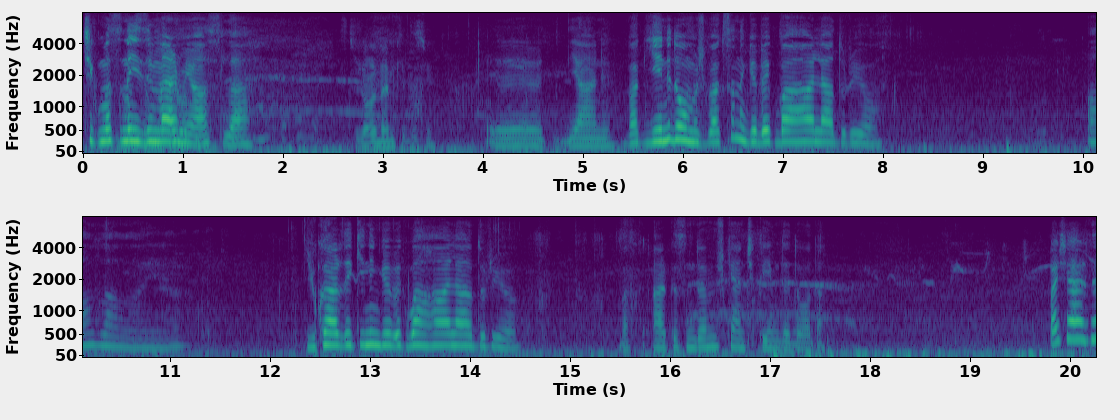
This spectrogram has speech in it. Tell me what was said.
Çıkmasına izin vermiyor asla. Toujours le même qui est dessus Ee, yani bak yeni doğmuş baksana göbek bağı hala duruyor. Allah Allah ya. Yukarıdakinin göbek bağı hala duruyor. Bak arkasını dönmüşken çıkayım dedi o da. Başardı.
